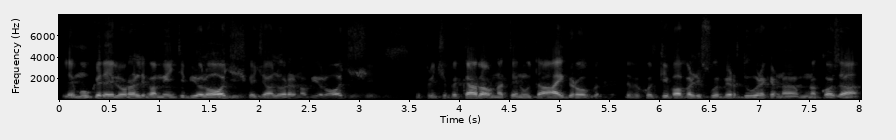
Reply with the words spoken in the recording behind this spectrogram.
le mucche dai loro allevamenti biologici, che già allora erano biologici, il principe Carlo ha una tenuta a Highgrove dove coltivava le sue verdure, che è una, una cosa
